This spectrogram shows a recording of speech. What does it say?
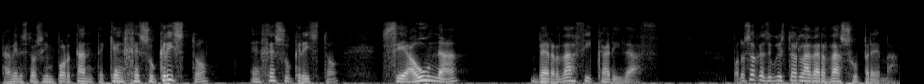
también esto es importante, que en Jesucristo, en Jesucristo, se aúna verdad y caridad. Por eso Jesucristo es la verdad suprema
